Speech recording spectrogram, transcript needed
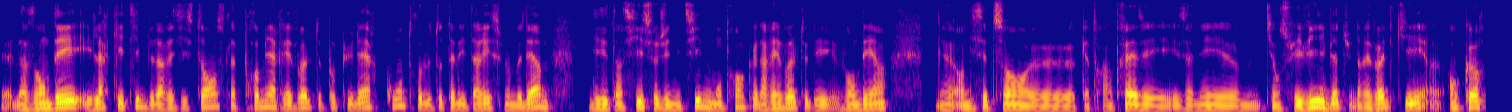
la Vendée est l'archétype de la résistance, la première révolte populaire contre le totalitarisme moderne, disait ainsi Solzhenitsyn, montrant que la révolte des Vendéens en 1793 et les années qui ont suivi est une révolte qui est encore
